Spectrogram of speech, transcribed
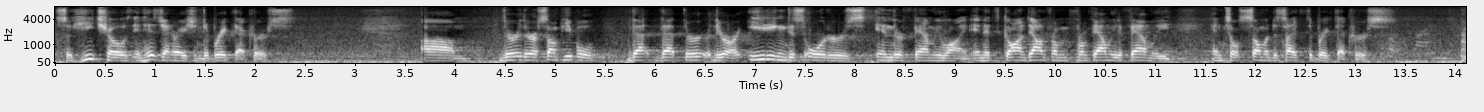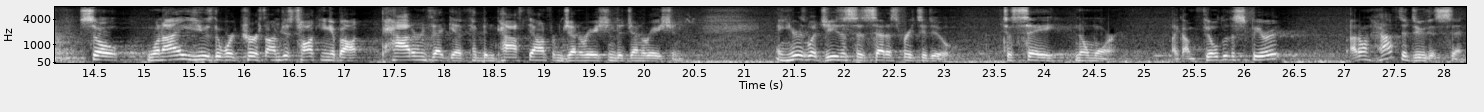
So he chose in his generation to break that curse. Um, there, there are some people that, that there, there are eating disorders in their family line, and it's gone down from, from family to family until someone decides to break that curse. So when I use the word curse, I'm just talking about patterns that get, have been passed down from generation to generation. And here's what Jesus has set us free to do to say no more. Like, I'm filled with the Spirit. I don't have to do this sin.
